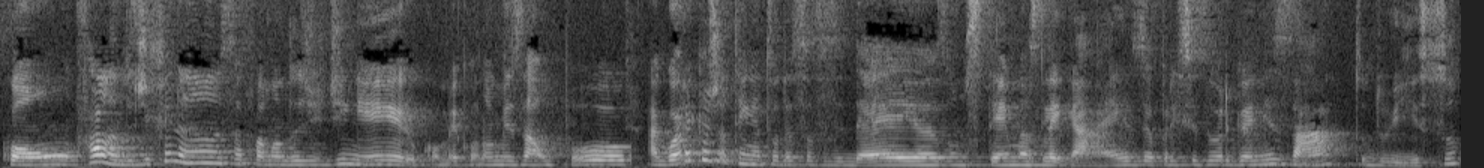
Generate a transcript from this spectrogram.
com falando de finança, falando de dinheiro, como economizar um pouco. Agora que eu já tenho todas essas ideias, uns temas legais, eu preciso organizar tudo isso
